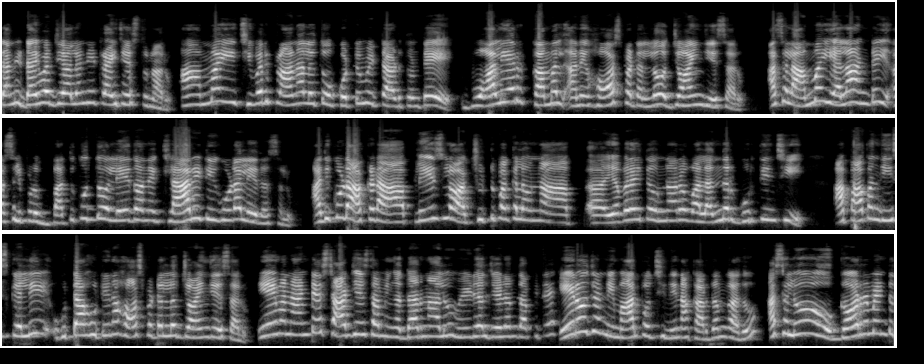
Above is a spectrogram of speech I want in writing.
దాన్ని డైవర్ట్ చేయాలని ట్రై చేస్తున్నారు. ఆ అమ్మాయి చివరి ప్రాణాలతో కొట్టుమిట్టాడుతుంటే గ్వాలియర్ కమల్ అనే హాస్పిటల్లో జాయిన్ చేశారు. అసలు ఆ అమ్మాయి ఎలా అంటే అసలు ఇప్పుడు బతుకుద్దో లేదో అనే క్లారిటీ కూడా లేదు అసలు. అది కూడా అక్కడ ఆ ప్లేస్లో ఆ చుట్టుపక్కల ఉన్న ఎవరైతే ఉన్నారో వాళ్ళందరూ గుర్తించి ఆ పాపని తీసుకెళ్ళి హుటాహుటిన హాస్పిటల్లో జాయిన్ చేశారు. ఏమని అంటే స్టార్ట్ చేస్తాం ఇంకా ధర్నాలు వీడియోలు చేయడం తప్పితే. ఏ రోజండి మార్పు వచ్చింది? నాకు అర్థం కాదు. అసలు గవర్నమెంట్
